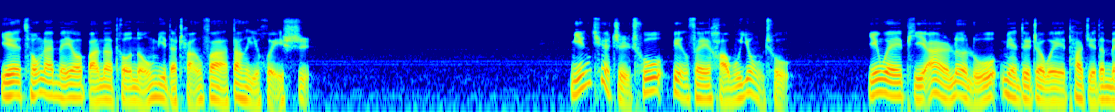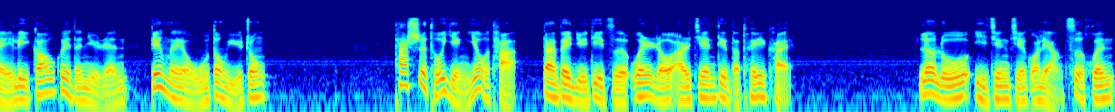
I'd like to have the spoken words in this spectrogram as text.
也从来没有把那头浓密的长发当一回事。明确指出并非毫无用处，因为皮埃尔·勒卢面对这位他觉得美丽高贵的女人，并没有无动于衷。他试图引诱她，但被女弟子温柔而坚定地推开。勒卢已经结过两次婚。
